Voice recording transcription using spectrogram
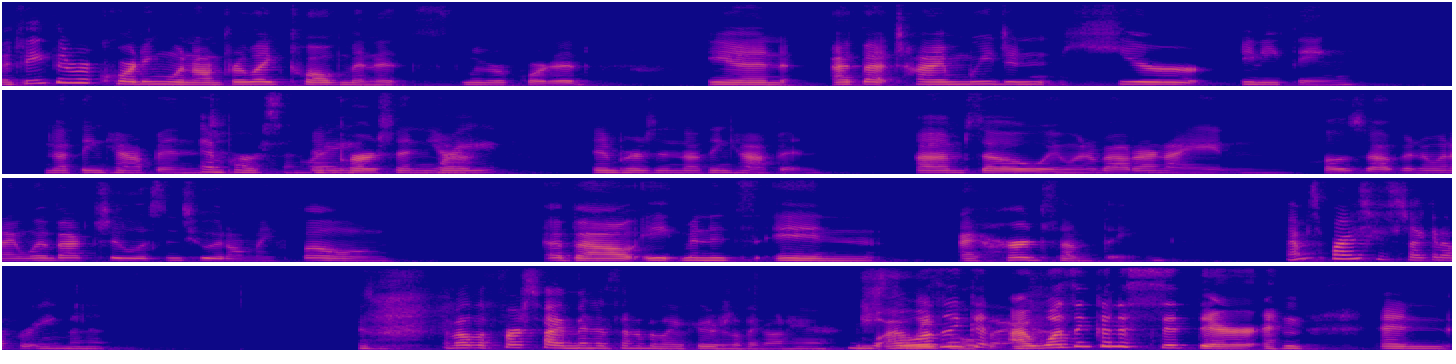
I think the recording went on for like 12 minutes. We recorded. And at that time, we didn't hear anything. Nothing happened. In person, right? In person, yeah. Right. In person, nothing happened. Um, so we went about our night and closed up. And when I went back to listen to it on my phone, about eight minutes in, I heard something. I'm surprised you stuck it up for eight minutes. About the first five minutes, I'd have been like, "There's nothing on here." Just I wasn't gonna. I wasn't gonna sit there and and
